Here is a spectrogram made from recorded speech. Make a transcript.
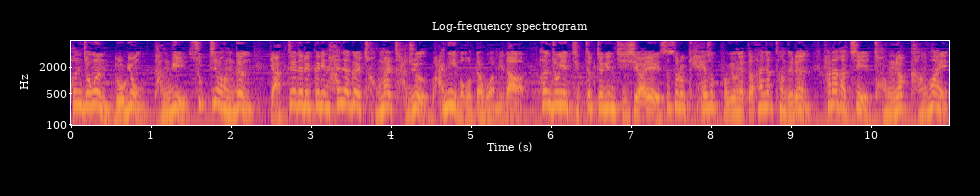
헌종은 녹용, 당귀, 숙지황 등 약재들을 끓인 한약을 정말 자주 많이 먹었다고 합니다. 헌종의 직접적인 지시하에 스스로 계속 복용했던 한약탕들은 하나같이 정력 강화에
